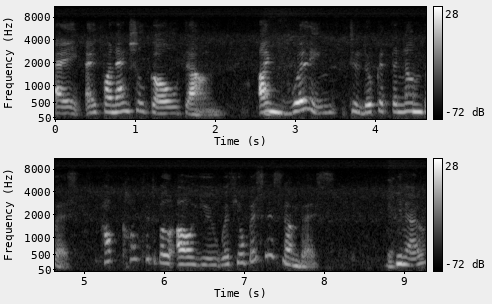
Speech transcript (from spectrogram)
a, a financial goal down. I'm willing to look at the numbers. How comfortable are you with your business numbers? Yeah. You know,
